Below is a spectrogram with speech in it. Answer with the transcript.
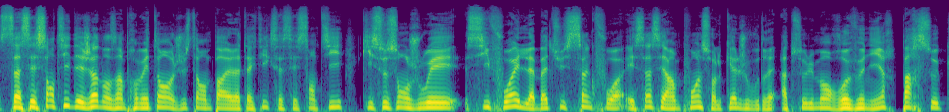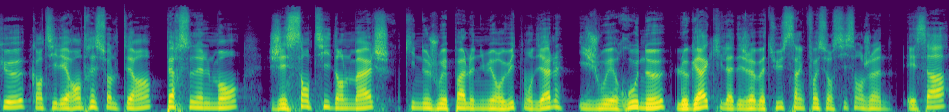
Ça s'est senti déjà dans un premier temps, juste avant de parler de la tactique, ça s'est senti qu'ils se sont joués six fois, il l'a battu cinq fois. Et ça, c'est un point sur lequel je voudrais absolument revenir parce que quand il est rentré sur le terrain, personnellement, j'ai senti dans le match qu'il ne jouait pas le numéro 8 mondial, il jouait Rouneux, le gars qu'il a déjà battu 5 fois sur 6 en jeune. Et ça,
